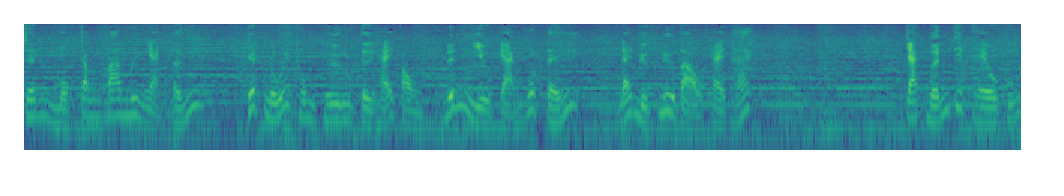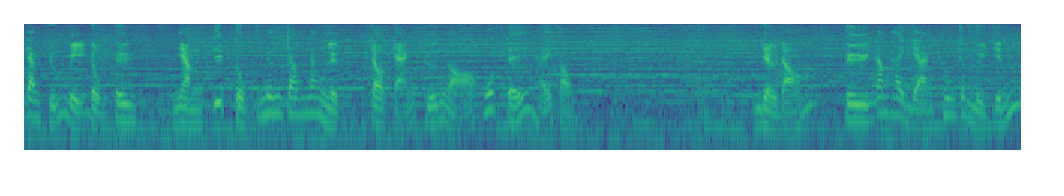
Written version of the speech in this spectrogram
trên 130.000 tấn, kết nối thông thương từ Hải Phòng đến nhiều cảng quốc tế đã được đưa vào khai thác. Các bến tiếp theo cũng đang chuẩn bị đầu tư nhằm tiếp tục nâng cao năng lực cho cảng cửa ngõ quốc tế Hải Phòng. Nhờ đó, từ năm 2019,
